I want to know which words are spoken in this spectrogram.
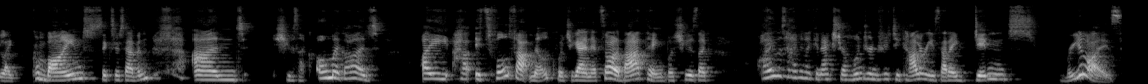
like combined six or seven and she was like oh my god i it's full fat milk which again it's not a bad thing but she was like i was having like an extra 150 calories that i didn't realize.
